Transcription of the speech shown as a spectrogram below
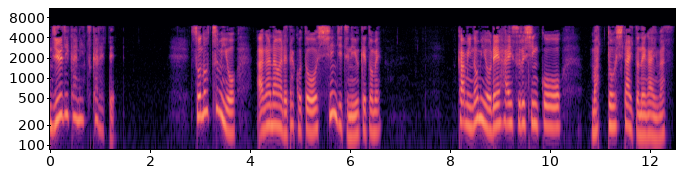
十字架に疲れて、その罪をあがなわれたことを真実に受け止め、神のみを礼拝する信仰を全うしたいと願います。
